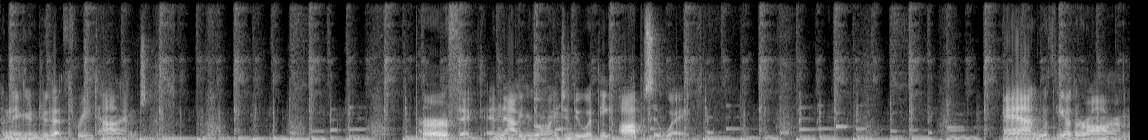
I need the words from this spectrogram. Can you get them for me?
and then you're gonna do that three times. Perfect, and now you're going to do it the opposite way. And with the other arm.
